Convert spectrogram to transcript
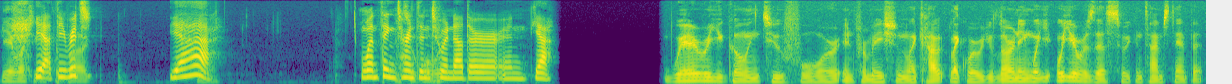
yeah. yeah. The, original. Yeah. yeah. One thing turns so into another, and yeah. Where were you going to for information? Like how? Like where were you learning? What what year was this? So we can timestamp it.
